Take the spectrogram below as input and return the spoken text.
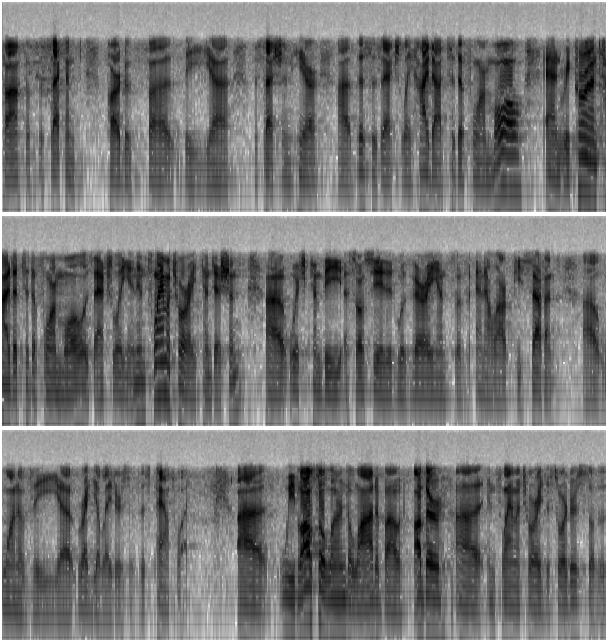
talk of the second part of the the session here. Uh, this is actually hydatidiform mole, and recurrent hydatidiform mole is actually an inflammatory condition uh, which can be associated with variants of NLRP7, uh, one of the uh, regulators of this pathway. Uh, we've also learned a lot about other uh, inflammatory disorders. So that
